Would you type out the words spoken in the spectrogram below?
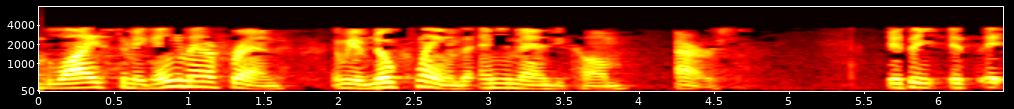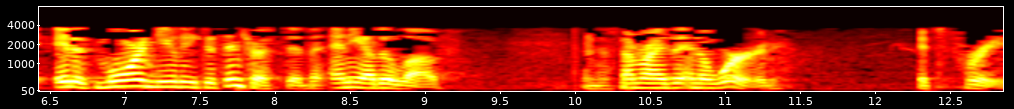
obliged to make any man a friend, and we have no claim that any man become ours. It is more nearly disinterested than any other love. And to summarize it in a word, it's free.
